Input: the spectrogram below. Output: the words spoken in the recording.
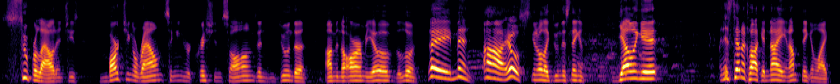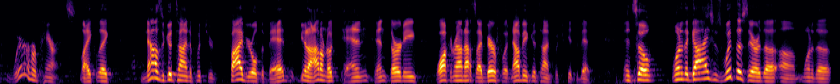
super loud. And she's marching around singing her Christian songs and doing the I'm in the army of the Lord. Amen. Adios. You know, like doing this thing and yelling it. And it's 10 o'clock at night, and I'm thinking, like, where are her parents? Like, like now's a good time to put your five-year-old to bed. You know, I don't know, 10, 10.30, walking around outside barefoot. Now'd be a good time to put your kid to bed. And so one of the guys who's with us there, the, um, one of the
